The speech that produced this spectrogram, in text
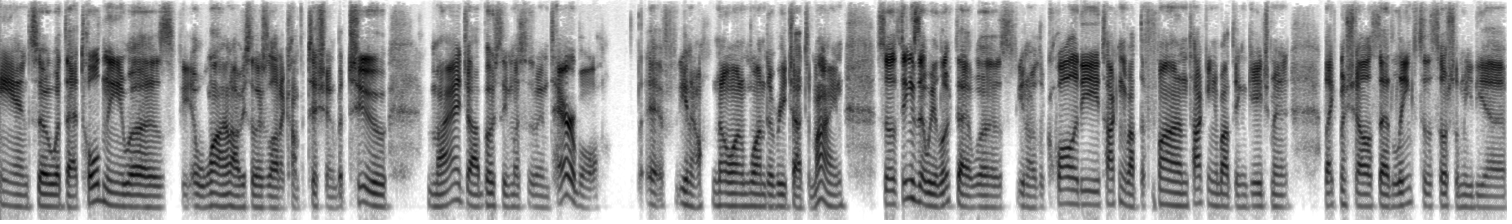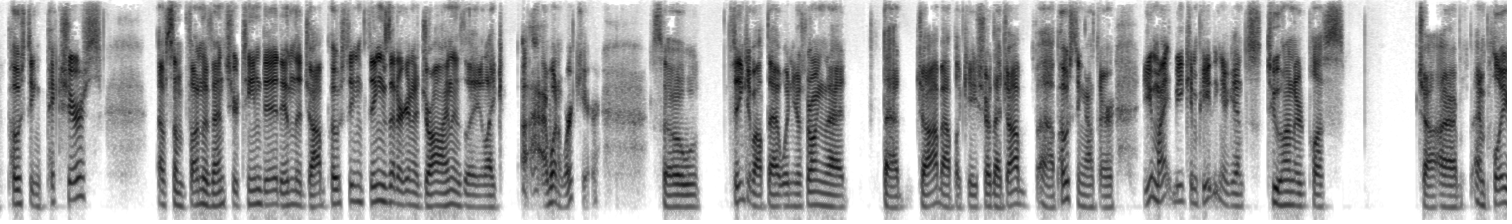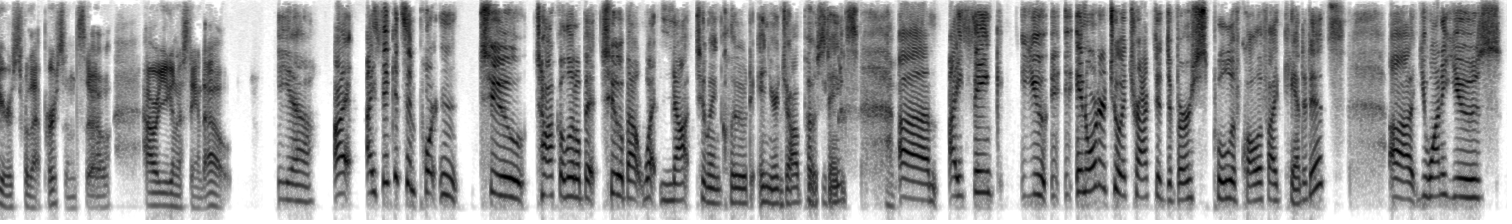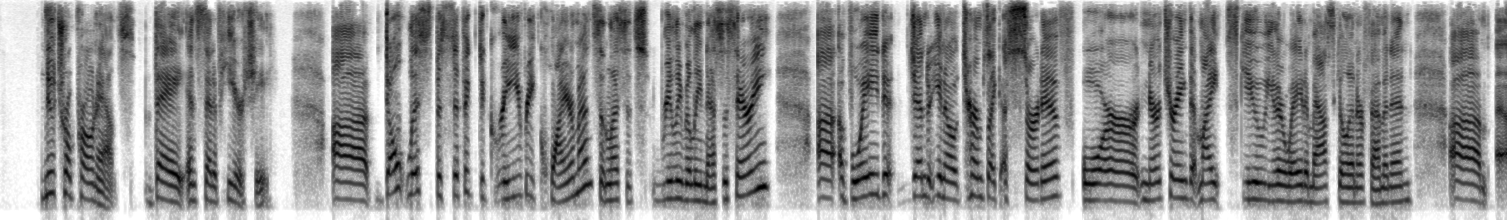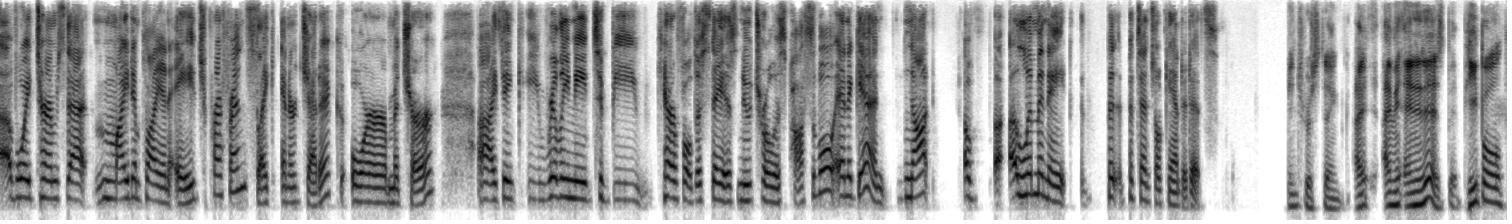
And so what that told me was one, obviously there's a lot of competition, but two, my job posting must have been terrible if you know no one wanted to reach out to mine. So things that we looked at was you know the quality talking about the fun talking about the engagement. Like michelle said links to the social media posting pictures of some fun events your team did in the job posting things that are going to draw in as they like i, I want to work here. So think about that when you're throwing that that job application or that job uh, posting out there you might be competing against 200 plus job uh, employers for that person. So how are you going to stand out? Yeah, I I think it's important to talk a little bit too about what not to include in your job postings. um, I think you in order to attract a diverse pool of qualified candidates uh, you want to use neutral pronouns they instead of he or she uh, don't list specific degree requirements unless it's really, really necessary. Uh, avoid gender, you know, terms like assertive or nurturing that might skew either way to masculine or feminine. Um, avoid terms that might imply an age preference, like energetic or mature. Uh, I think you really need to be careful to stay as neutral as possible. And again, not eliminate p- potential candidates. Interesting. I I mean, and it is, but people.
